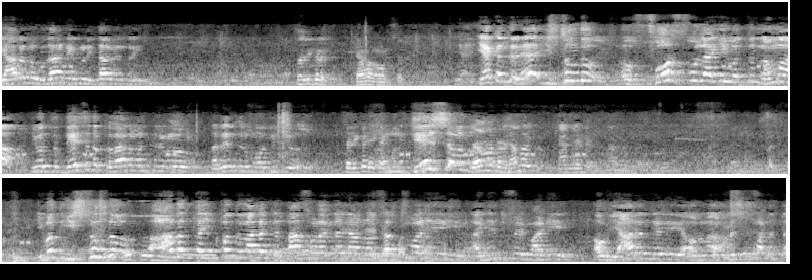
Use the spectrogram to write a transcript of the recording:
ಯಾರನ್ನ ಉದಾಹರಣೆಗಳು ಇದಾವೇನ್ರಿ? ಸರಿ ಯಾಕಂದ್ರೆ ಇಷ್ಟೊಂದು ಫೋರ್ಸ್ಫುಲ್ ಆಗಿ ಇವತ್ತು ನಮ್ಮ ಇವತ್ತು ದೇಶದ ಪ್ರಧಾನಮಂತ್ರಿಗಳು ನರೇಂದ್ರ ಮೋದಿಜಿಯವರು ದೇಶವನ್ನು ಇವತ್ತು ಇಷ್ಟೊಂದು ಆದಂತ ಇಪ್ಪತ್ನಾಲ್ಕು ತಾಸು ನಾನು ಸರ್ಚ್ ಮಾಡಿ ಐಡೆಂಟಿಫೈ ಮಾಡಿ ಅವ್ರು ಯಾರಂದೇಳಿ ಅವ್ರನ್ನ ಅರೆಸ್ಟ್ ಮಾಡಂತ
